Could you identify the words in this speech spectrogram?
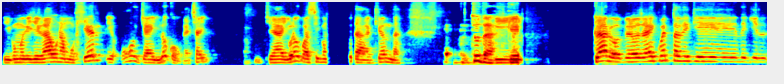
Y como que llegaba una mujer y, oh, que hay loco, ¿cachai? Que hay loco, así como, puta, ¿qué onda? Chuta, Y, que- Claro, pero te das cuenta de que, de, que, de,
